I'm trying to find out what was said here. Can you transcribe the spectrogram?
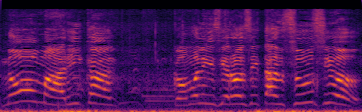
No, marica. ¿Cómo le hicieron así tan sucio?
